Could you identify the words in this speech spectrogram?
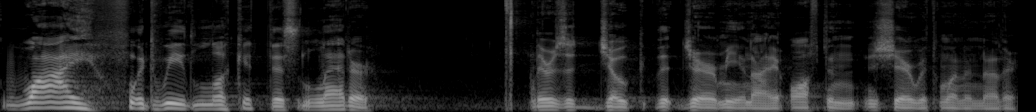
Why would we look at this letter? There's a joke that Jeremy and I often share with one another.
